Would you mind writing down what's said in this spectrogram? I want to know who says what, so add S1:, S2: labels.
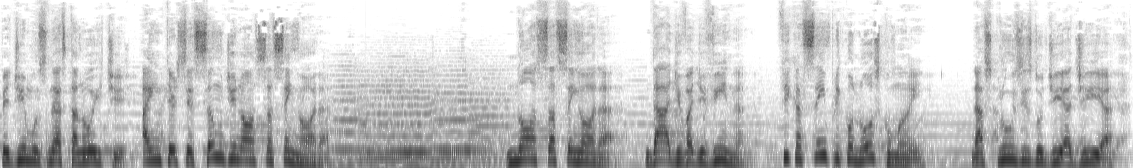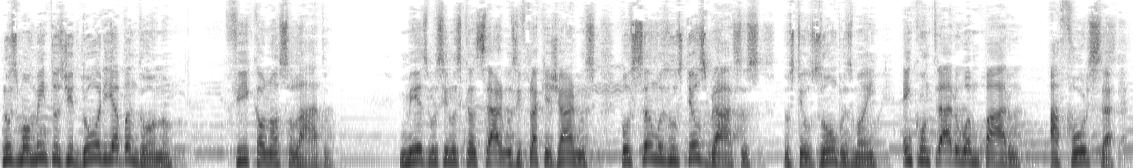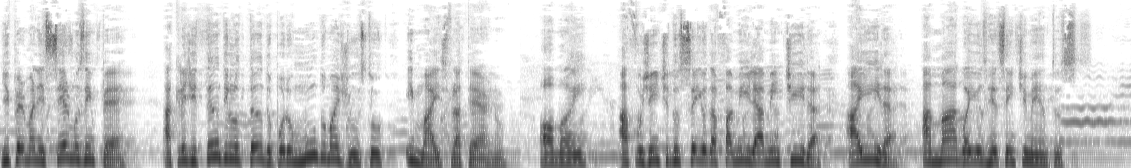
S1: pedimos nesta noite a intercessão de Nossa Senhora. Nossa Senhora, dádiva divina, fica sempre conosco, Mãe, nas cruzes do dia a dia, nos momentos de dor e abandono. Fica ao nosso lado. Mesmo se nos cansarmos e fraquejarmos, possamos nos teus braços, nos teus ombros, Mãe, encontrar o amparo a força de permanecermos em pé, acreditando e lutando por um mundo mais justo e mais fraterno. Ó oh Mãe, afugente do seio da família a mentira, a ira, a mágoa e os ressentimentos.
